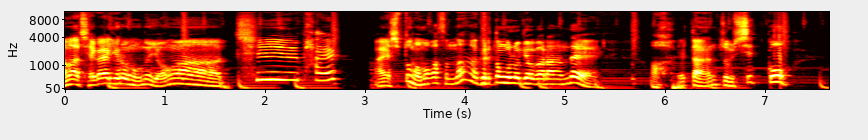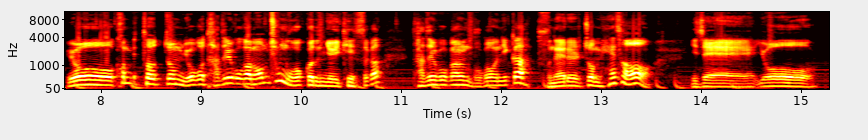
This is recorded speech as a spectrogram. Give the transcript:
아마 제가 알기로는 오늘 영하 7, 8? 아니 10도 넘어갔었나? 그랬던 걸로 기억을 하는데 아, 일단 좀 씻고 요 컴퓨터 좀 요거 다 들고 가면 엄청 무겁거든요 이 케이스가 다 들고 가면 무거우니까 분해를 좀 해서 이제 요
